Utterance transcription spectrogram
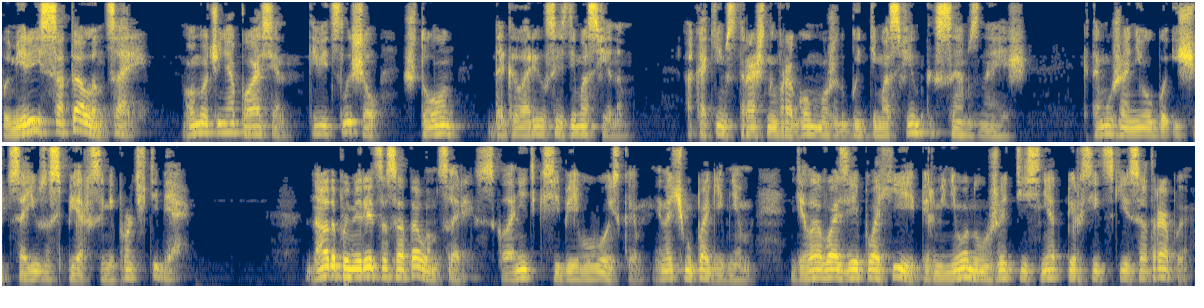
Помирись с Аталом, царь. Он очень опасен. Ты ведь слышал, что он договорился с Демосфеном. А каким страшным врагом может быть Демосфен, ты сам знаешь. К тому же они оба ищут союза с персами против тебя. Надо помириться с Аталом, царь, склонить к себе его войско, иначе мы погибнем. Дела в Азии плохие, перминионы уже теснят персидские сатрапы.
